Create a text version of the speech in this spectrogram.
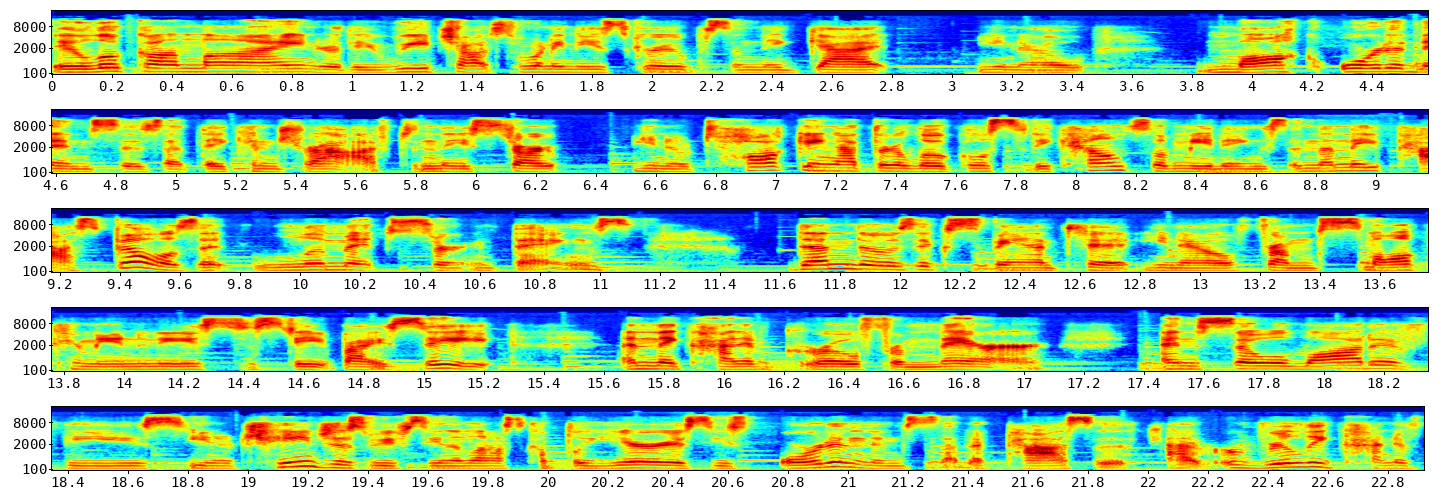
They look online or they reach out to one of these groups and they get, you know, mock ordinances that they can draft and they start, you know, talking at their local city council meetings and then they pass bills that limit certain things. Then those expand to, you know, from small communities to state by state, and they kind of grow from there. And so a lot of these, you know, changes we've seen in the last couple of years, these ordinances that have passed uh, have really kind of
